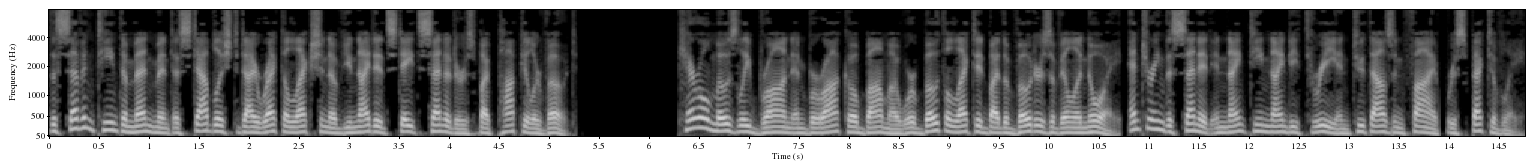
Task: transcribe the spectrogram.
The 17th Amendment established direct election of United States Senators by popular vote. Carol Moseley Braun and Barack Obama were both elected by the voters of Illinois, entering the Senate in 1993 and 2005, respectively.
